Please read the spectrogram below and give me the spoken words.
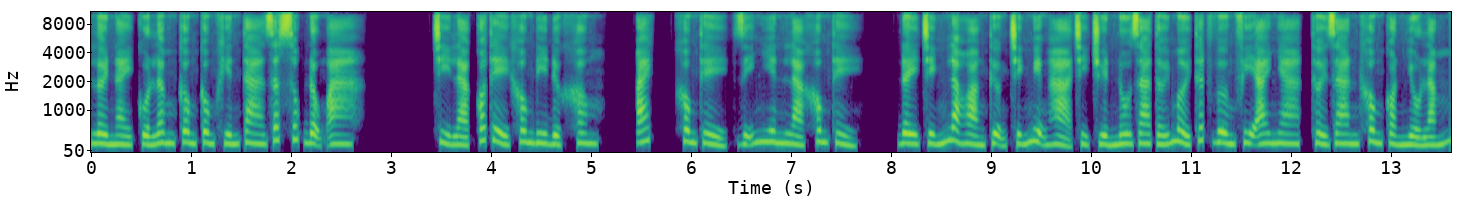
lời này của lâm công công khiến ta rất xúc động a. Chỉ là có thể không đi được không? Ách, không thể, dĩ nhiên là không thể. Đây chính là Hoàng thượng chính miệng hạ chỉ truyền nô ra tới mời thất vương phi ai nha, thời gian không còn nhiều lắm,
